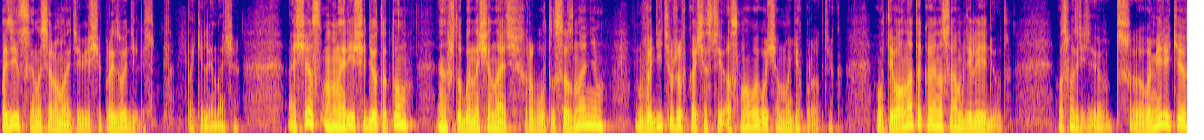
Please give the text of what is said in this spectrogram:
позиции, но все равно эти вещи производились, так или иначе. А сейчас речь идет о том, чтобы начинать работу с сознанием, вводить уже в качестве основы очень многих практик. Вот и волна такая на самом деле идет. Вот смотрите, вот в Америке,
